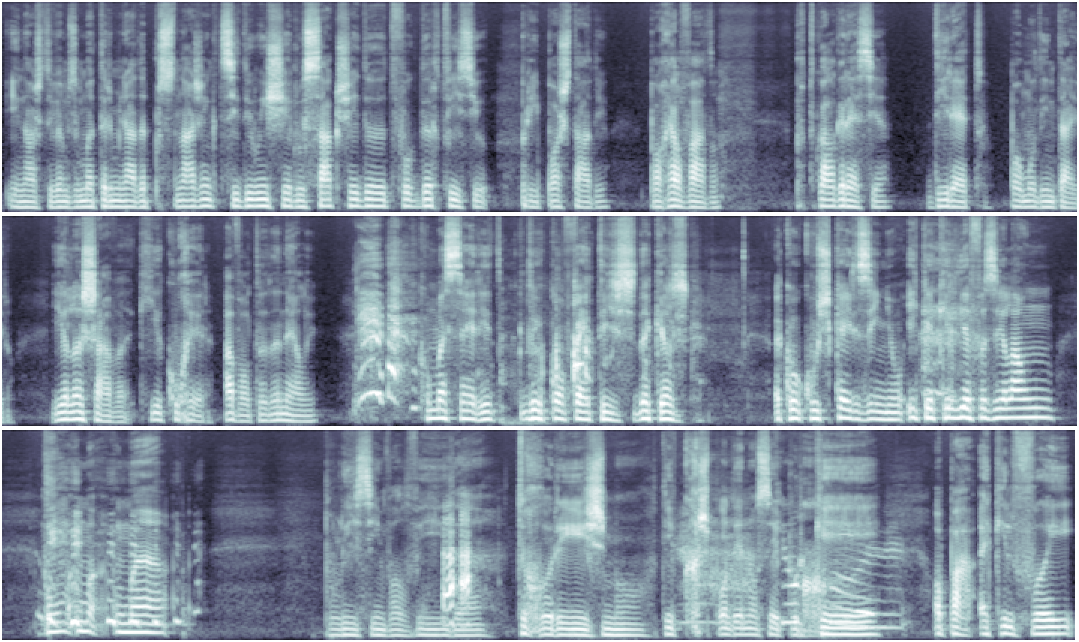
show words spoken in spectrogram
E nós tivemos uma determinada personagem que decidiu encher o saco cheio de, de fogo de artifício para ir para o estádio, para o relevado, Portugal-Grécia, direto para o mundo inteiro. E ele achava que ia correr à volta da Nelly com uma série de, de confetes daqueles com, com o isqueirozinho e que aquilo ia fazer lá um, uma, uma polícia envolvida, terrorismo, tive que responder não sei que porquê. Horror. Opa, aquilo foi,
